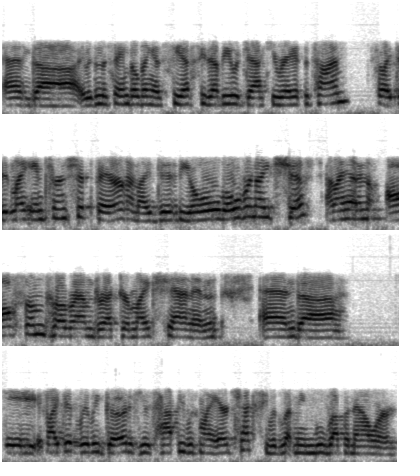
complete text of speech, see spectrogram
and uh, it was in the same building as CFCW with Jackie Ray at the time. So I did my internship there, and I did the old overnight shift. And I had an awesome program director, Mike Shannon, and uh, he, if I did really good, if he was happy with my air checks, he would let me move up an hour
